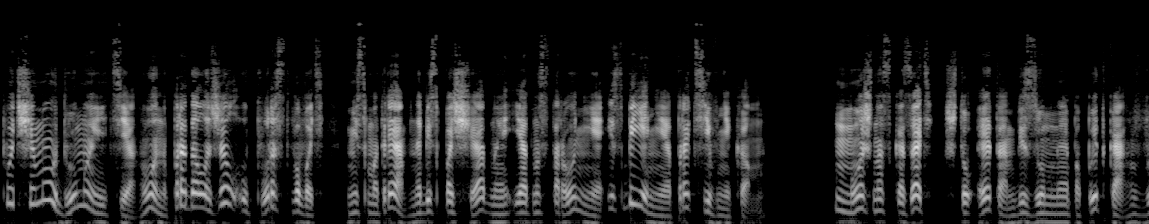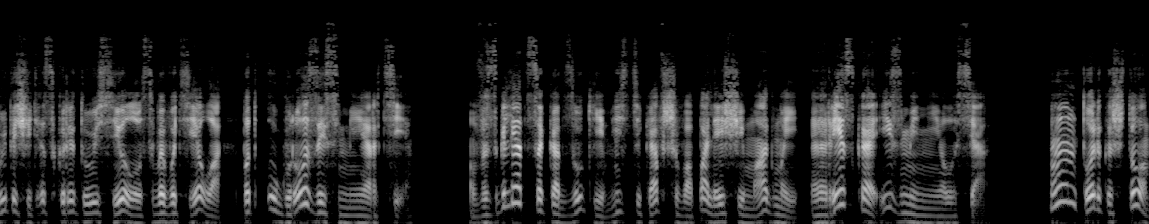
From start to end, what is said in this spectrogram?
Почему, думаете, он продолжал упорствовать, несмотря на беспощадное и одностороннее избиение противником? Можно сказать, что это безумная попытка вытащить скрытую силу своего тела под угрозой смерти. Взгляд Сакадзуки, истекавшего палящей магмой, резко изменился. Он только что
